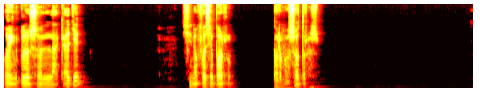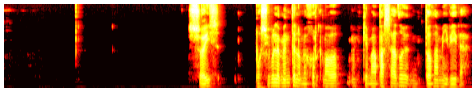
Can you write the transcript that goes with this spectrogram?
o incluso en la calle si no fuese por, por vosotros. Sois posiblemente lo mejor que me, ha, pasado en toda mi vida.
